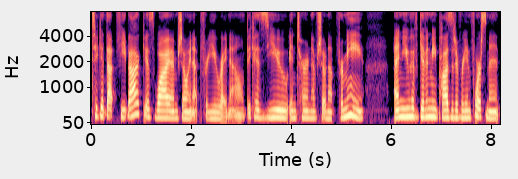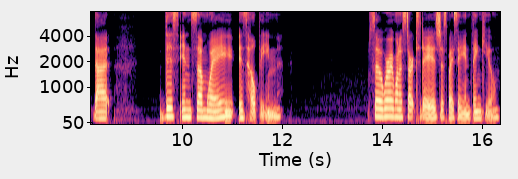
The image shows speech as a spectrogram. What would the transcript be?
to get that feedback is why I'm showing up for you right now, because you in turn have shown up for me and you have given me positive reinforcement that this in some way is helping. So, where I want to start today is just by saying thank you.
